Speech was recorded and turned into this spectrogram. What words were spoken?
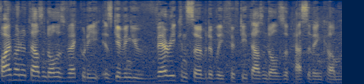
$500,000 of equity is giving you very conservatively $50,000 of passive income.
